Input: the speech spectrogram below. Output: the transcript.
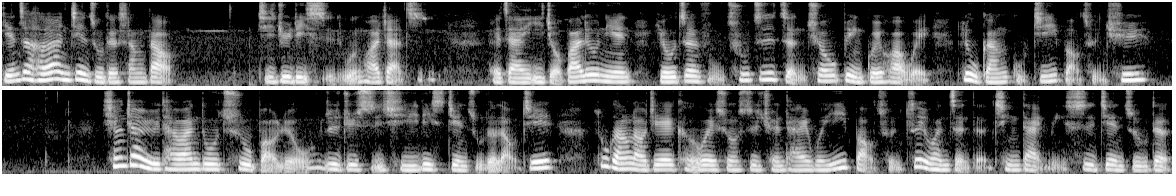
沿着河岸建筑的商道，极具历史文化价值。而在一九八六年，由政府出资整修并规划为。鹿港古迹保存区，相较于台湾多处保留日据时期历史建筑的老街，鹿港老街可谓说是全台唯一保存最完整的清代闽式建筑的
